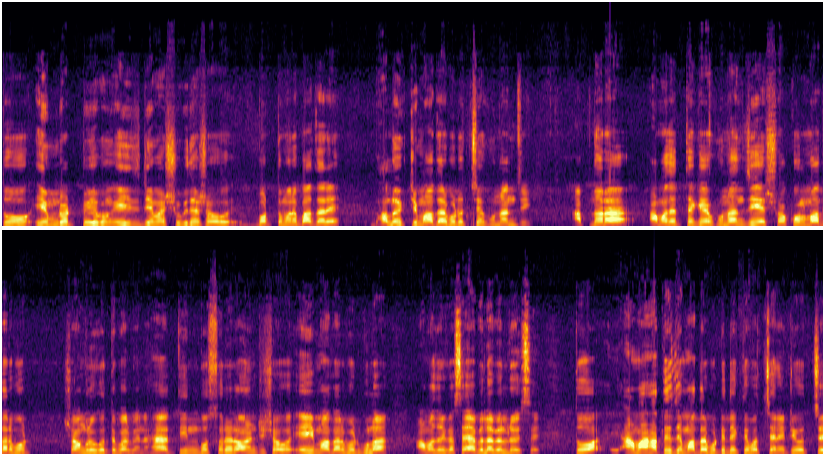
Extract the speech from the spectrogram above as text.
তো এম ডট টু এবং এইচডিএমের সুবিধা সহ বর্তমানে বাজারে ভালো একটি মাদারবোর্ড হচ্ছে হুনানজি আপনারা আমাদের থেকে হুনানজি এর সকল মাদারবোর্ড সংগ্রহ করতে পারবেন। হ্যাঁ তিন বছরের ওয়ারেন্টি সহ এই মাদারবোর্ডগুলো আমাদের কাছে অ্যাভেলেবেল রয়েছে। তো আমার হাতে যে মাদারবোর্ডটি দেখতে পাচ্ছেন, এটি হচ্ছে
